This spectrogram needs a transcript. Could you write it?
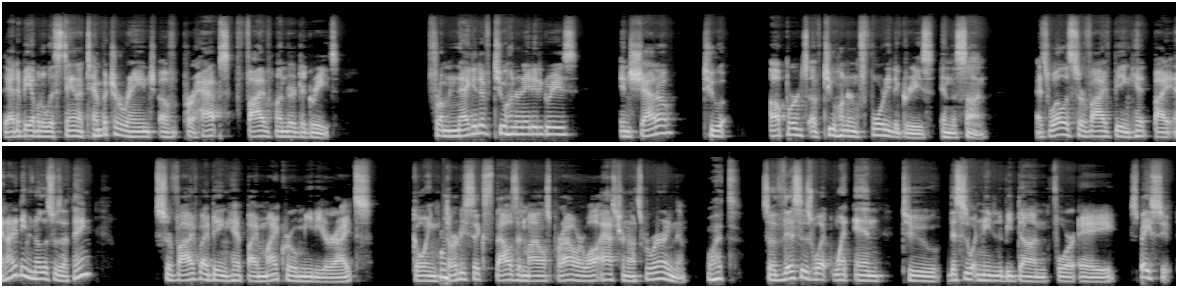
They had to be able to withstand a temperature range of perhaps 500 degrees. From negative 280 degrees in shadow to upwards of 240 degrees in the sun as well as survive being hit by, and I didn't even know this was a thing, survive by being hit by micrometeorites going Hmm. 36,000 miles per hour while astronauts were wearing them. What? So this is what went into, this is what needed to be done for a spacesuit.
